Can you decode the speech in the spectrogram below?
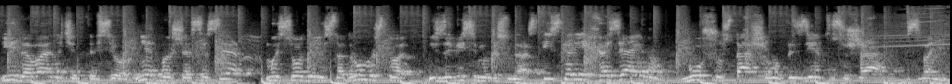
и давай, значит, все. Нет больше СССР, мы создали Содружество независимых государств. И скорее хозяину, Бушу, старшему президенту США звонить.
